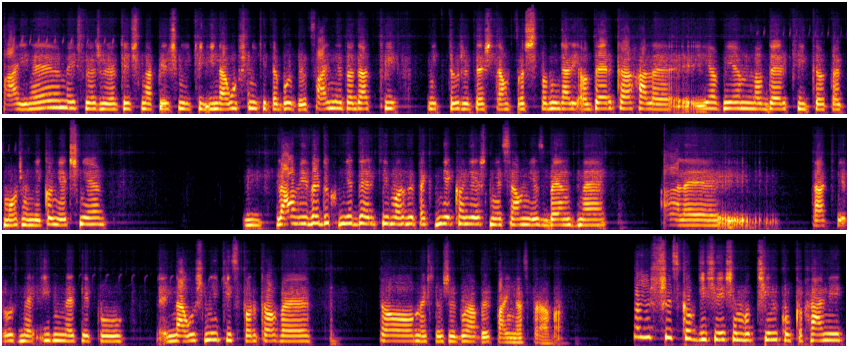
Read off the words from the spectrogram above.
fajne. Myślę, że jakieś napierśniki i nauszniki to byłyby fajne dodatki. Niektórzy też tam coś wspominali o derkach, ale ja wiem, no derki to tak może niekoniecznie. Dla mnie, według mnie derki może tak niekoniecznie są niezbędne, ale takie różne inne typu nauszniki sportowe, to myślę, że byłaby fajna sprawa. To już wszystko w dzisiejszym odcinku, kochani.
